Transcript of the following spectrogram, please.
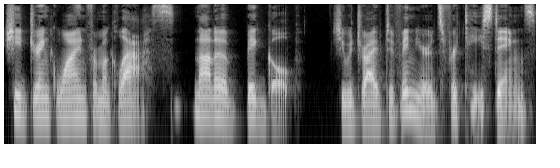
She'd drink wine from a glass, not a big gulp. She would drive to vineyards for tastings,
